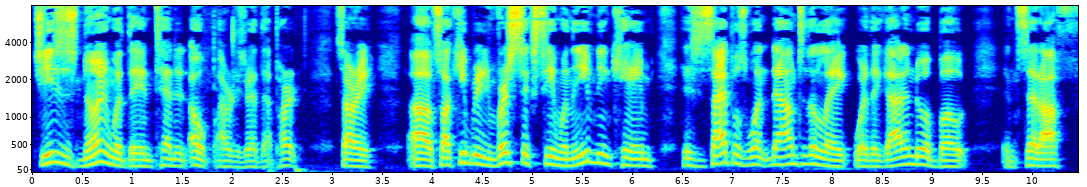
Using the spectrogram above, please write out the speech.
Jesus, knowing what they intended. Oh, I already read that part. Sorry. Uh, so I'll keep reading. Verse 16 When the evening came, his disciples went down to the lake where they got into a boat and set off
